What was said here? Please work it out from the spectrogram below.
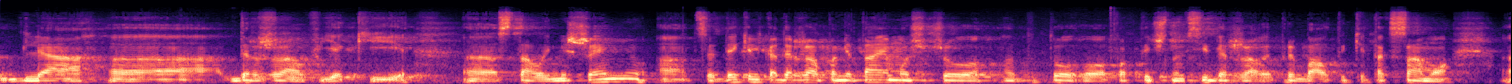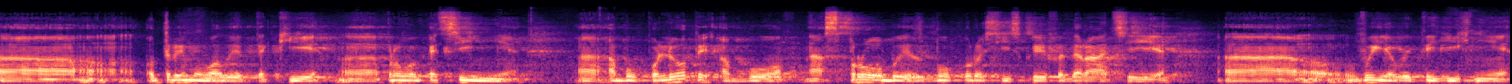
для держав, які стали мішенню, а це декілька держав. Пам'ятаємо, що до того фактично всі держави Прибалтики так само е, отримували такі е, провокаційні. е, Або польоти, або е, спроби з боку Російської Федерації е, виявити їхні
